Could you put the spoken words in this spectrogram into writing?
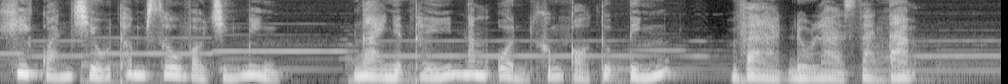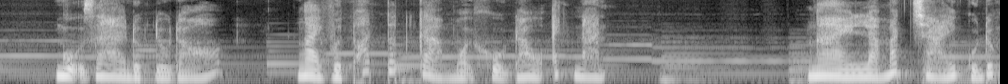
Khi quán chiếu thâm sâu vào chính mình, Ngài nhận thấy năm uẩn không có tự tính và đều là giả tạm. Ngộ ra được điều đó, Ngài vượt thoát tất cả mọi khổ đau ách nạn. Ngài là mắt trái của Đức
